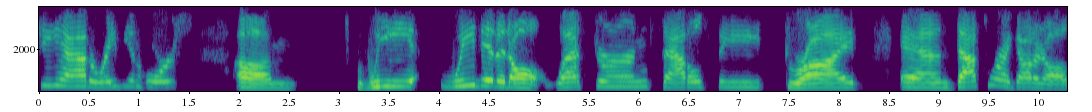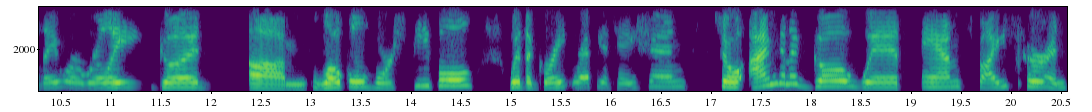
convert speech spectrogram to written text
she had, Arabian horse, um, we we did it all: Western, saddle seat, drive, and that's where I got it all. They were really good um, local horse people with a great reputation. So I'm going to go with Ann Spicer and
